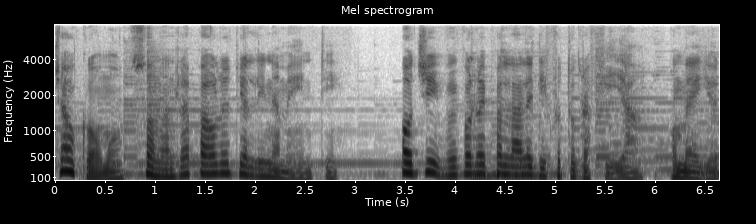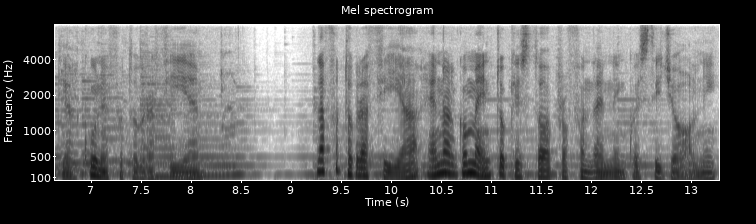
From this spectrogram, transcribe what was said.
Ciao Como, sono Andrea Paolo di Allineamenti. Oggi vi vorrei parlare di fotografia, o meglio di alcune fotografie. La fotografia è un argomento che sto approfondendo in questi giorni,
